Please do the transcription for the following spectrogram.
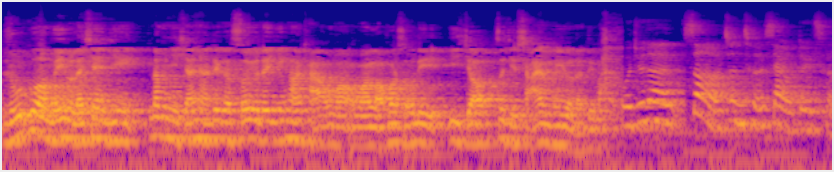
如果没有了现金，那么你想想，这个所有的银行卡往往老婆手里一交，自己啥也没有了，对吧？我觉得上有政策，下有对策，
